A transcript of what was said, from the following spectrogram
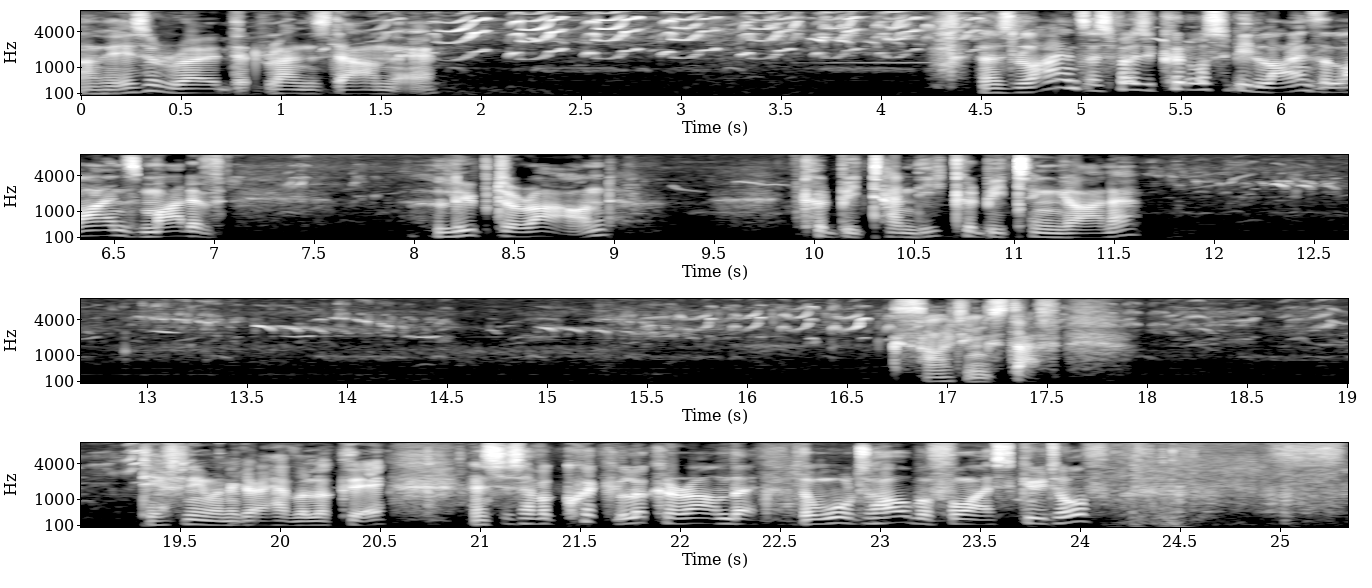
Now there is a road that runs down there. Those lines, I suppose it could also be lines. The lines might have looped around. Could be Tandi, could be Tingana. Exciting stuff. Definitely want to go have a look there. Let's just have a quick look around the, the waterhole before I scoot off.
